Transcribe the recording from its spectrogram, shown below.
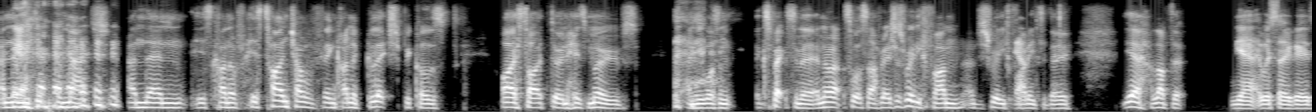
and then we did the match and then his kind of his time travel thing kind of glitched because I started doing his moves and he wasn't expecting it and all that sort of stuff. And it's just really fun and just really Yeah. funny to do. Yeah, I loved it. Yeah, it was so good.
